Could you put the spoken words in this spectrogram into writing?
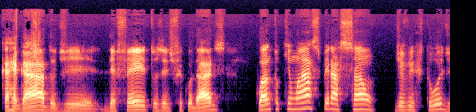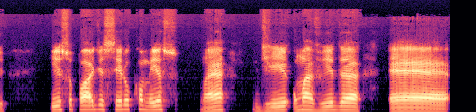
carregado de defeitos e dificuldades, quanto que uma aspiração de virtude, isso pode ser o começo não é, de uma vida é,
